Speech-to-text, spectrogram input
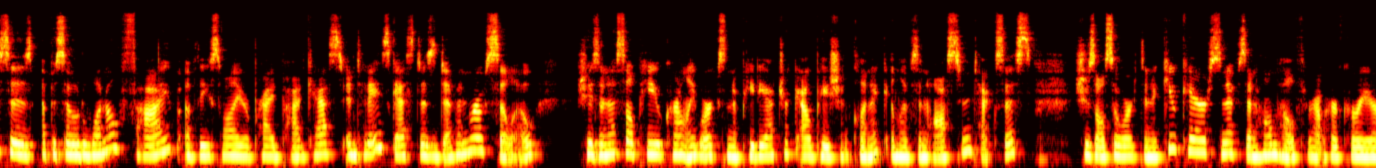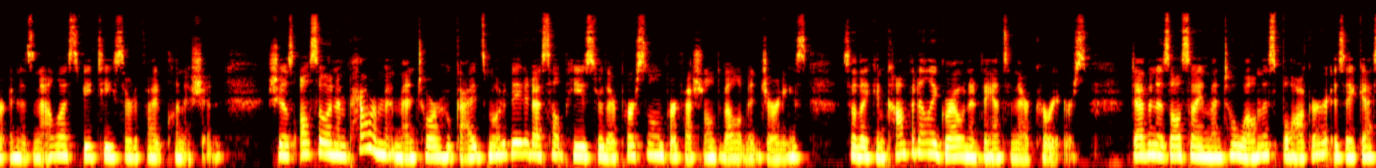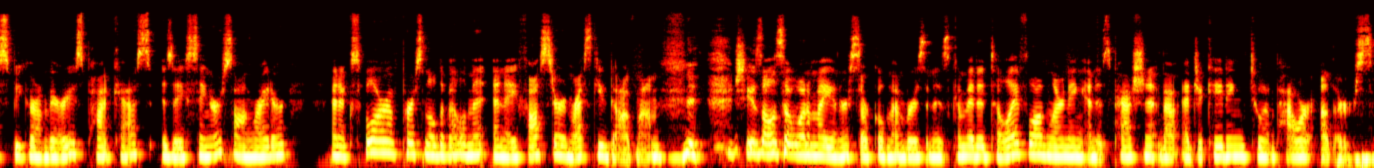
This is episode 105 of the Swallow Your Pride podcast, and today's guest is Devin Roscillo. She's an SLP who currently works in a pediatric outpatient clinic and lives in Austin, Texas. She's also worked in acute care, SNFs, and home health throughout her career and is an LSVT certified clinician. She is also an empowerment mentor who guides motivated SLPs through their personal and professional development journeys so they can confidently grow and advance in their careers. Devin is also a mental wellness blogger, is a guest speaker on various podcasts, is a singer songwriter, an explorer of personal development, and a foster and rescue dog mom. she is also one of my inner circle members and is committed to lifelong learning and is passionate about educating to empower others.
